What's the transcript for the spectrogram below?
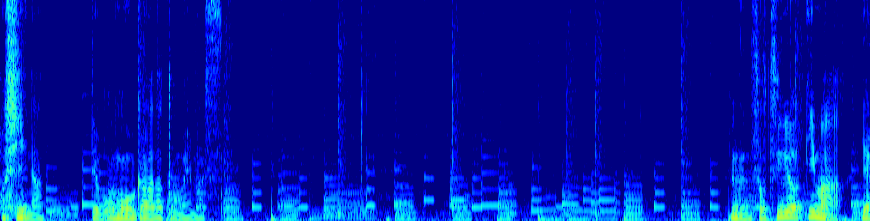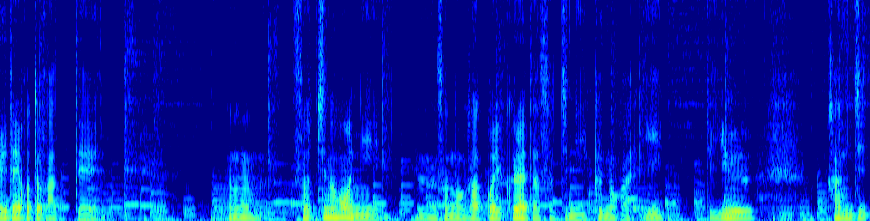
欲しいなって思う側だと思います。うん卒業今やりたいことがあってうんそっちの方に、うん、その学校へ来られたらそっちに行くのがいいっていう感じ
